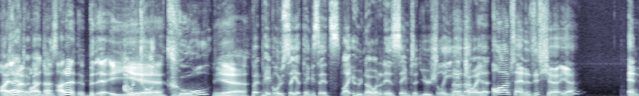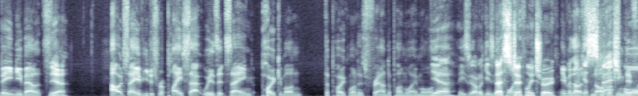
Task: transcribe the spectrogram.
the I don't Kanto mind badges. that. I don't. But uh, I wouldn't call yeah, it cool, yeah. but people who see it think it's, it's like who know what it is seem to usually No, no, enjoy it. All I'm saying is this shirt, yeah, NB New Balance. Yeah. I would say if you just replace that with it saying Pokemon, the Pokemon is frowned upon way more. Yeah, he's got a, he's got That's a point. definitely true. Even Like though it's a not Smash looking Ball.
